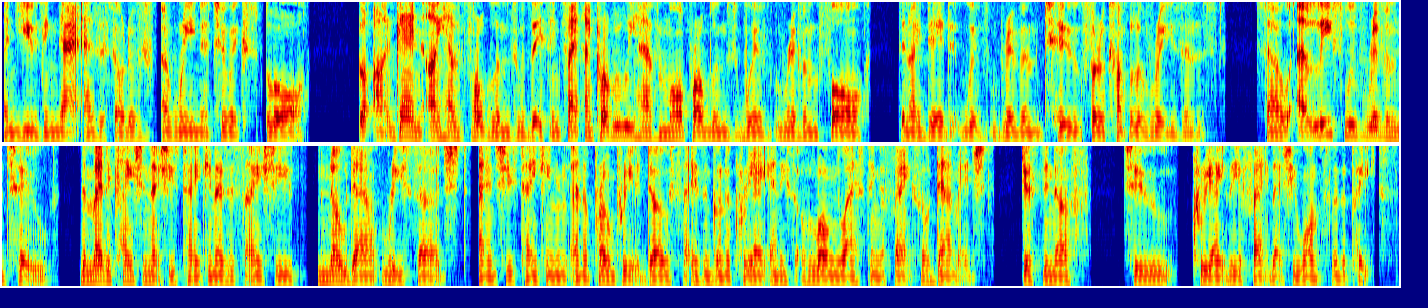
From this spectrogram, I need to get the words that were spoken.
and using that as a sort of arena to explore. But again, I have problems with this. In fact, I probably have more problems with Rhythm 4 than I did with Rhythm 2 for a couple of reasons. So, at least with Rhythm 2, the medication that she's taking, as I say, she's no doubt researched and she's taking an appropriate dose that isn't going to create any sort of long lasting effects or damage, just enough to create the effect that she wants for the piece.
